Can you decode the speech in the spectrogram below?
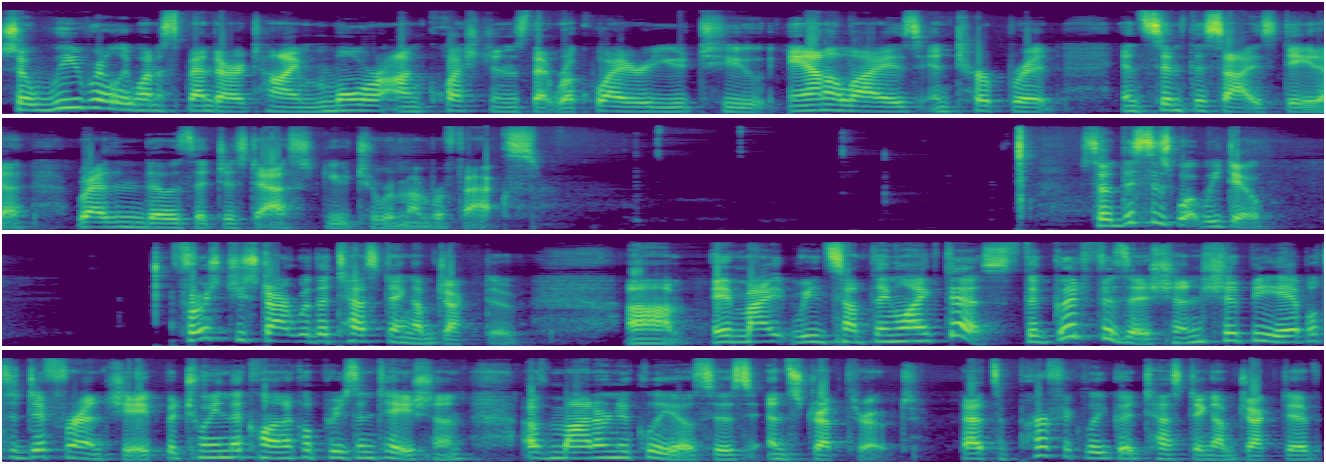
So we really want to spend our time more on questions that require you to analyze, interpret, and synthesize data rather than those that just ask you to remember facts. So this is what we do. First, you start with a testing objective. Um, it might read something like this. The good physician should be able to differentiate between the clinical presentation of mononucleosis and strep throat. That's a perfectly good testing objective.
